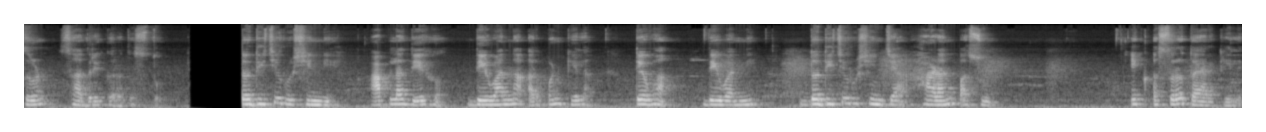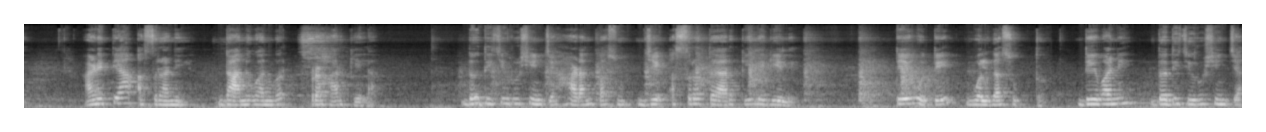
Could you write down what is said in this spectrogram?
सण साजरे करत असतो. दधीची ऋषींनी आपला देह देवांना अर्पण केला तेव्हा देवांनी दधीची ऋषींच्या हाडांपासून एक अस्त्र तयार केले आणि त्या अस्त्राने दानवांवर प्रहार केला. दधीची ऋषींच्या हाडांपासून जे अस्त्र तयार केले गेले ते होते वल्गासुक्त. देवाने दधीची ऋषींच्या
